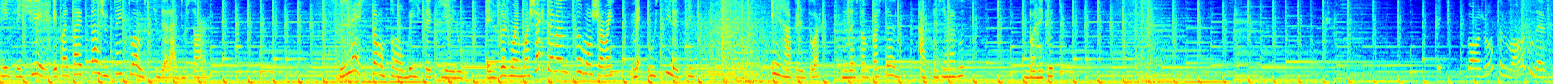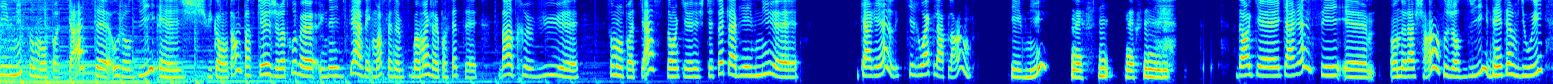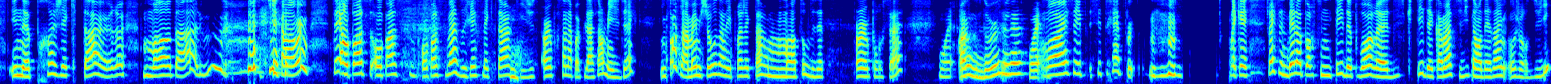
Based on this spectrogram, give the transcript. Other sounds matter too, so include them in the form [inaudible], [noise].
réfléchir et peut-être t'ajouter toi aussi de la douceur. Laissons tomber ce qui est lourd et rejoins-moi chaque semaine sur mon chemin, mais aussi le tien. Et rappelle-toi, nous ne sommes pas seuls. Apprécions la route. Bonne écoute. Bonjour tout le monde, bienvenue sur mon podcast. Euh, Aujourd'hui, euh, je suis contente parce que je retrouve euh, une invitée avec moi. Ça faisait un petit moment que j'avais pas fait d'entrevue sur mon podcast. Donc, je te souhaite la bienvenue, euh, Karel Kirouac La Plante. Bienvenue. Merci, merci Émilie. Donc, euh, Karel, c'est. On a la chance aujourd'hui d'interviewer une projecteur mentale. ouh, [laughs] qui est quand même. Tu sais, on, passe, on, passe, on parle souvent du réflecteur qui est juste 1% de la population, mais je dirais que il me semble que c'est la même chose dans les projecteurs mentaux, vous êtes 1%. Ouais, un ou deux, ça? là. Ouais. Ouais, c'est, c'est très peu. [laughs] Fait que, je crois que c'est une belle opportunité de pouvoir euh, discuter de comment tu vis ton design aujourd'hui.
